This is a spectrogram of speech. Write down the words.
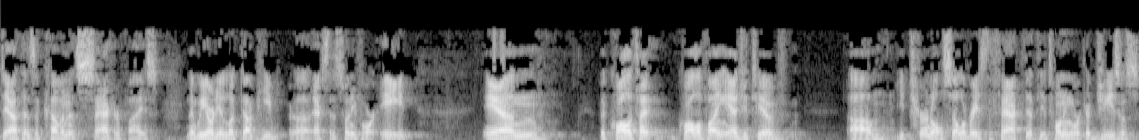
death as a covenant sacrifice. Then we already looked up Heb- uh, Exodus 24, 8. And the qualifying adjective um, eternal celebrates the fact that the atoning work of Jesus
